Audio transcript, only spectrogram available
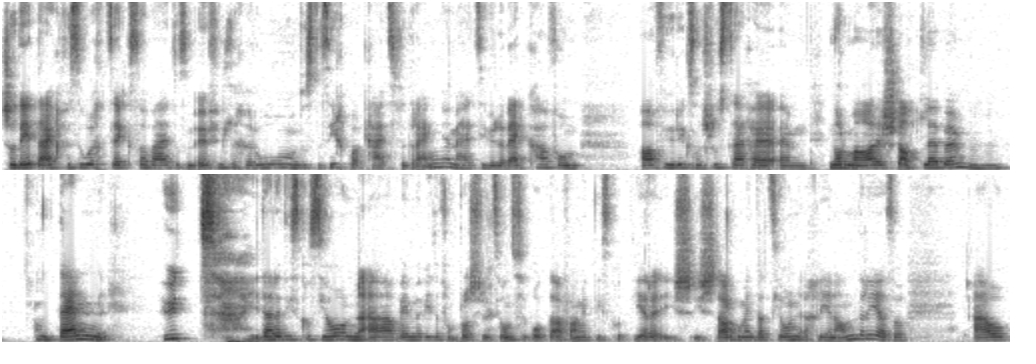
schon dort eigentlich versucht, Sexarbeit aus dem öffentlichen Raum und aus der Sichtbarkeit zu verdrängen. Man hat sie weg vom Anführungs- und Schlusszeichen ähm, normalen Stadtleben. Mhm. Und dann heute in dieser Diskussion, auch wenn wir wieder vom Prostitutionsverbot anfangen zu diskutieren, ist, ist die Argumentation ein bisschen andere. Also auch,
